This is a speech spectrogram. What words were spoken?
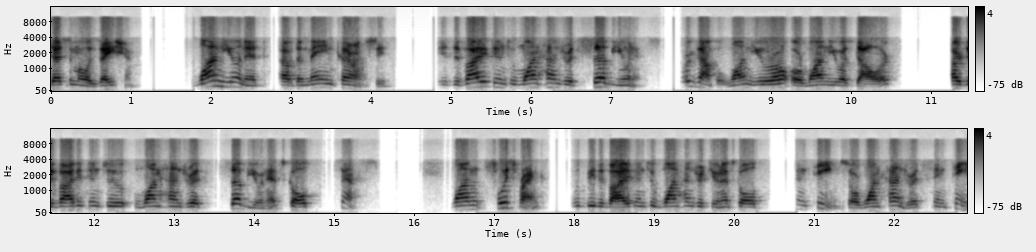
decimalization, one unit of the main currency is divided into 100 subunits. For example, one euro or one US dollar are divided into 100 subunits called cents. One Swiss franc would be divided into 100 units called centimes or 100 centimes.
